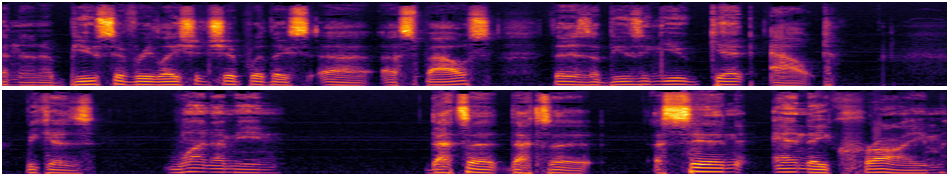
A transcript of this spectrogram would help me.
in an abusive relationship with a, uh, a spouse that is abusing you, get out. Because one, I mean, that's a that's a a sin and a crime,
